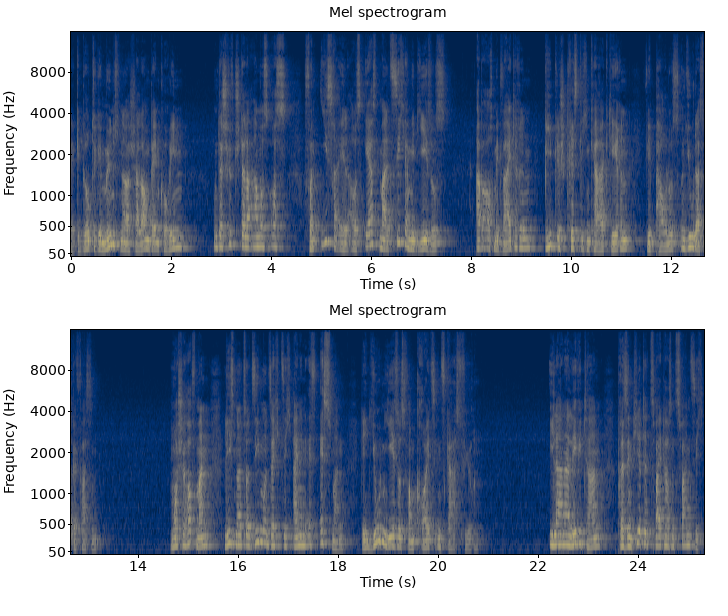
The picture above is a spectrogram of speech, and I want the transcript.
der gebürtige Münchner Shalom Ben Korin und der Schriftsteller Amos Oss von Israel aus erstmals sicher mit Jesus, aber auch mit weiteren biblisch-christlichen Charakteren wie Paulus und Judas befassen. Mosche Hoffmann ließ 1967 einen SS-Mann, den Juden Jesus vom Kreuz ins Gas führen. Ilana Levitan präsentierte 2020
